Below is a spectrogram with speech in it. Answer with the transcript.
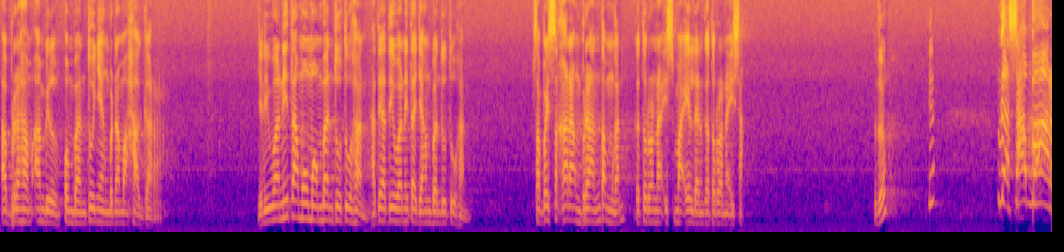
Abraham ambil pembantunya yang bernama Hagar. Jadi wanita mau membantu Tuhan. Hati-hati wanita jangan bantu Tuhan. Sampai sekarang berantem kan keturunan Ismail dan keturunan Ishak. Betul? Ya. Nggak sabar.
